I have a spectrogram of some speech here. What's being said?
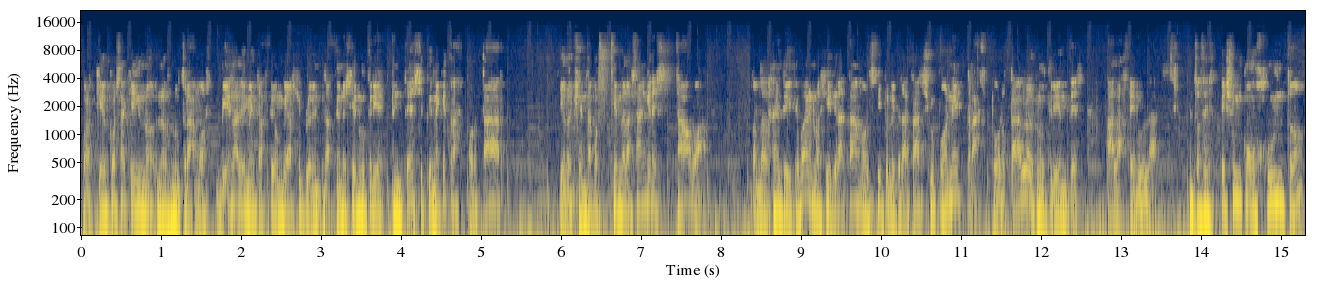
Cualquier cosa que nos nutramos, bien alimentación, bien suplementación, ese nutriente se tiene que transportar. Y el 80% de la sangre es agua. Cuando la gente dice, bueno, nos hidratamos, sí, pero hidratar supone transportar los nutrientes a la célula. Entonces, es un conjunto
